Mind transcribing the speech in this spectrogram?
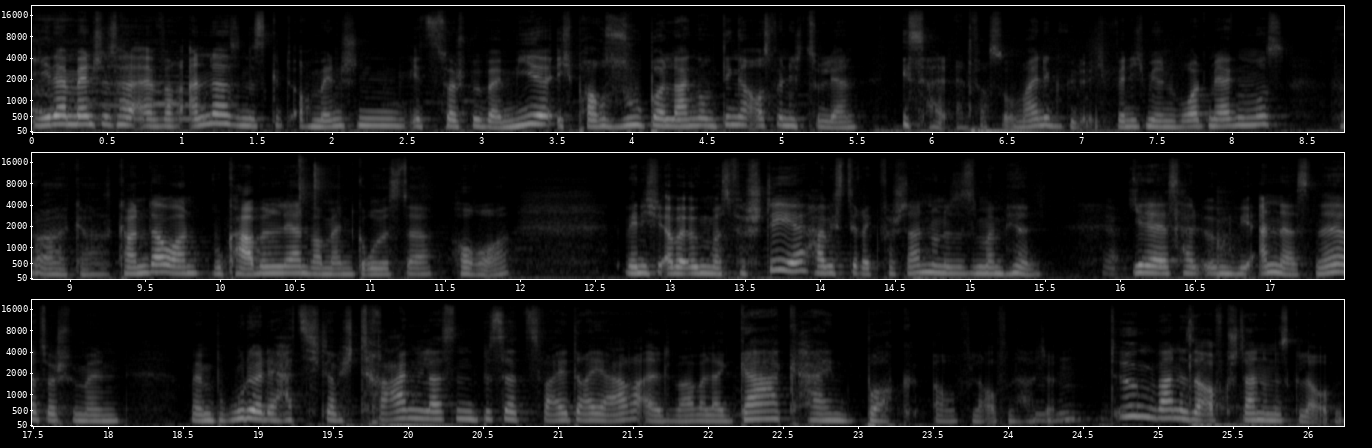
jeder Mensch ist halt einfach anders und es gibt auch Menschen, jetzt zum Beispiel bei mir, ich brauche super lange, um Dinge auswendig zu lernen. Ist halt einfach so, meine Güte. Ich, wenn ich mir ein Wort merken muss, ja, kann, kann dauern. Vokabeln lernen war mein größter Horror. Wenn ich aber irgendwas verstehe, habe ich es direkt verstanden und es ist in meinem Hirn. Ja. Jeder ist halt irgendwie anders, ne? Zum Beispiel mein, mein Bruder, der hat sich, glaube ich, tragen lassen, bis er zwei, drei Jahre alt war, weil er gar keinen Bock auf Laufen hatte. Mhm. Und irgendwann ist er aufgestanden und ist gelaufen.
